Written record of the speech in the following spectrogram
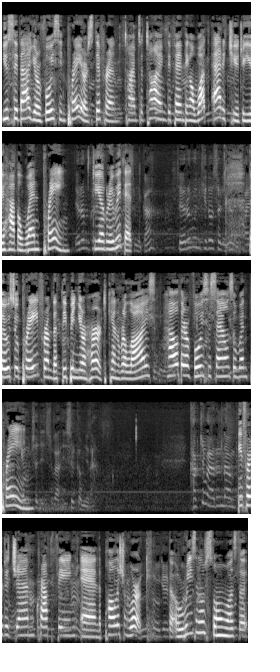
You see that your voice in prayer is different time to time depending on what attitude you have when praying. Do you agree with it? Those who pray from the deep in your heart can realize how their voice sounds when praying. Before the gem crafting and the polishing work, the original stone was the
